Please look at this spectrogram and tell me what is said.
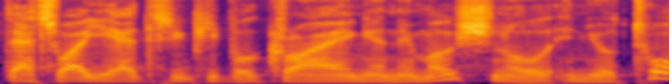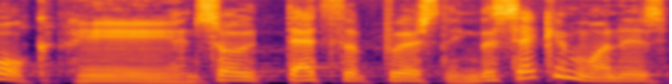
That's why you had three people crying and emotional in your talk. Hmm. And so that's the first thing. The second one is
